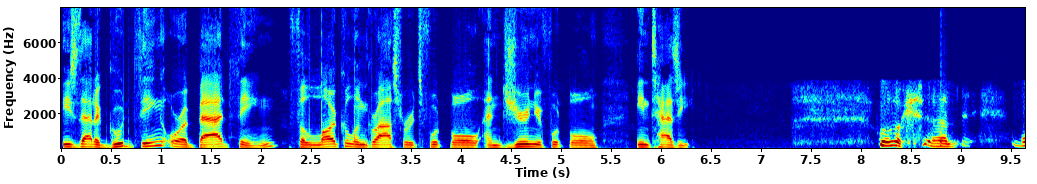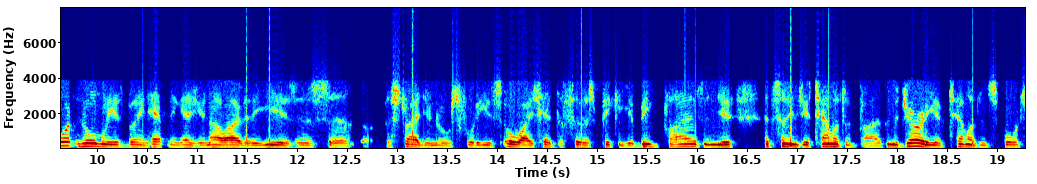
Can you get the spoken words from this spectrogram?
Is that a good thing or a bad thing for local and grassroots football and junior football in Tassie? Well, look, um, what normally has been happening, as you know, over the years is uh, Australian rules footy has always had the first pick of your big players, and you, it seems your talented players. The majority of talented sports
